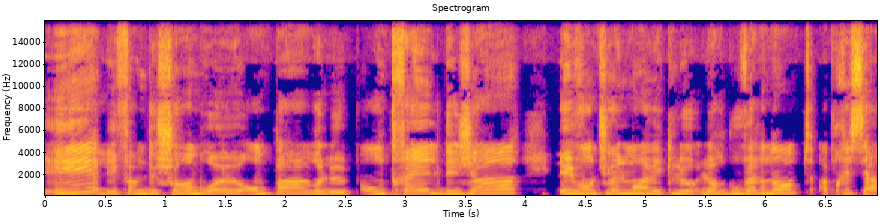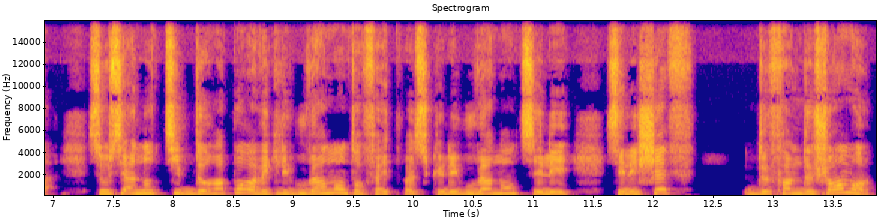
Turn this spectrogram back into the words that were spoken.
et les femmes de chambre euh, en parlent entre elles déjà, éventuellement avec leur gouvernante. Après, c'est aussi un autre type de rapport avec les gouvernantes en fait, parce que les gouvernantes, c'est les, c'est les chefs de femmes de chambre.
